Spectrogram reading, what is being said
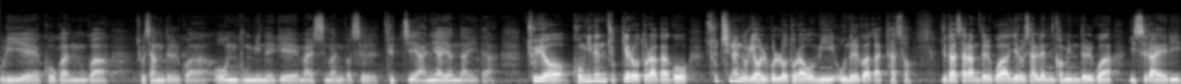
우리의 고관과 조상들과 온 국민에게 말씀한 것을 듣지 아니하였나이다. 주여 공의는 주께로 돌아가고 수치는 우리 얼굴로 돌아옴이 오늘과 같아서 유다 사람들과 예루살렘 거민들과 이스라엘이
